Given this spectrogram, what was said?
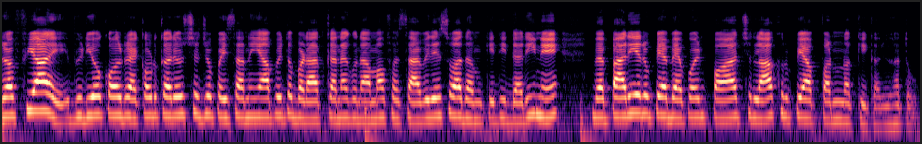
રફિયાએ વીડિયો કોલ રેકોર્ડ કર્યો છે, જો પૈસા નહીં આપે તો બળાત્કારના ગુનામાં ફસાવી દેશો. આ ધમકીથી ડરીને વેપારીએ રૂપિયા બે પોઈન્ટ પાંચ લાખ રૂપિયા આપવાનું નક્કી કર્યું હતું.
